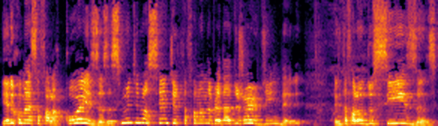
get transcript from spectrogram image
e ele começa a falar coisas assim muito inocente. Ele tá falando, na verdade, do jardim dele. Ele tá falando dos seasons.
